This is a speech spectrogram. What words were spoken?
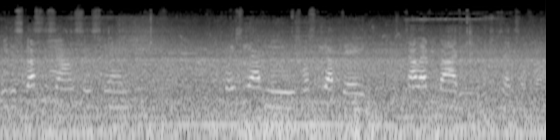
We discussed the sound system. You have news, what's the update? Tell everybody what you said so far.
